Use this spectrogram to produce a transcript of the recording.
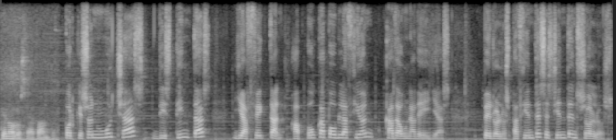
que no lo sea tanto. Porque son muchas, distintas y afectan a poca población cada una de ellas. Pero los pacientes se sienten solos,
